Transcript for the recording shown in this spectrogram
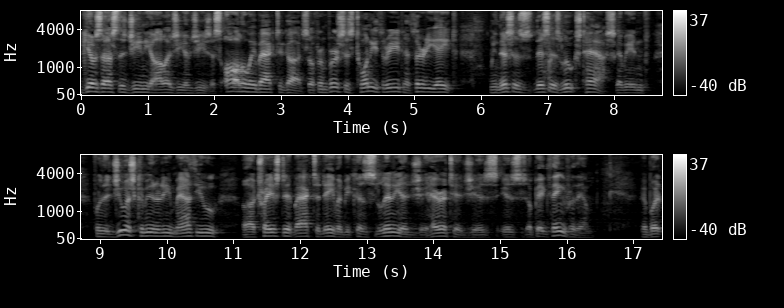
gives us the genealogy of Jesus all the way back to God. So from verses 23 to 38, I mean, this is, this is Luke's task. I mean, for the Jewish community, Matthew uh, traced it back to David because lineage, heritage is, is a big thing for them. But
